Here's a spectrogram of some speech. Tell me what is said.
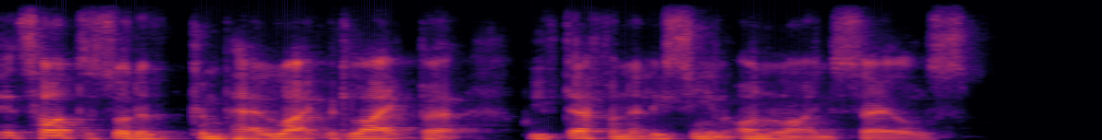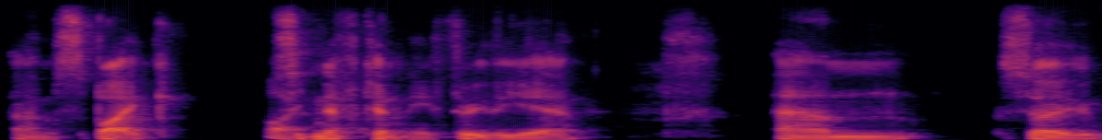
it's hard to sort of compare like with like, but we've definitely seen online sales um, spike oh, yeah. significantly through the year. Um, so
